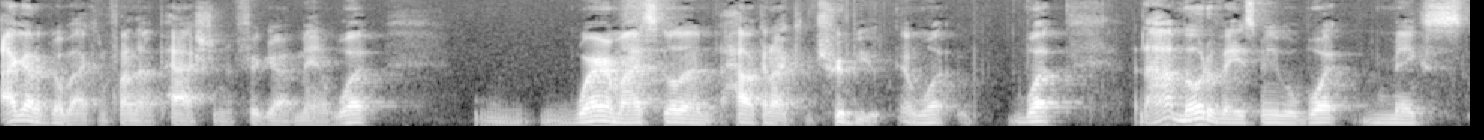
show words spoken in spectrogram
I got to go back and find that passion and figure out, man, what, where am I skilled and how can I contribute, and what, what, not motivates me, but what makes,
